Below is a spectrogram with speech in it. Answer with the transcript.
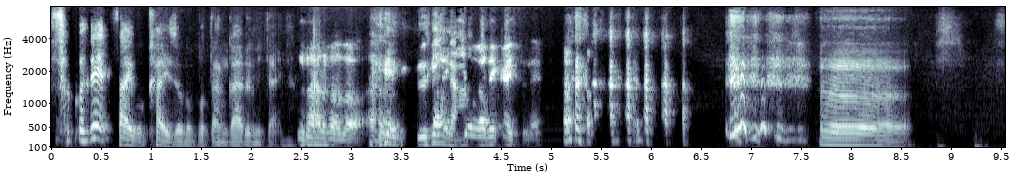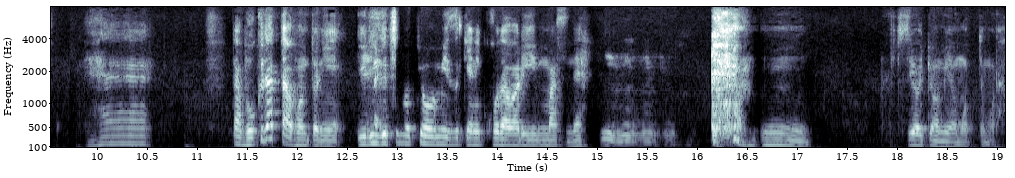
そこで最後解除のボタンがあるみたいな。ね。なるほど。あのえぐいな。がでかいですね。うーん。ねえ。だ僕だったら本当に入り口の興味づけにこだわりますね。うんうんうんうん。うん。強い興味を持ってもらう。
